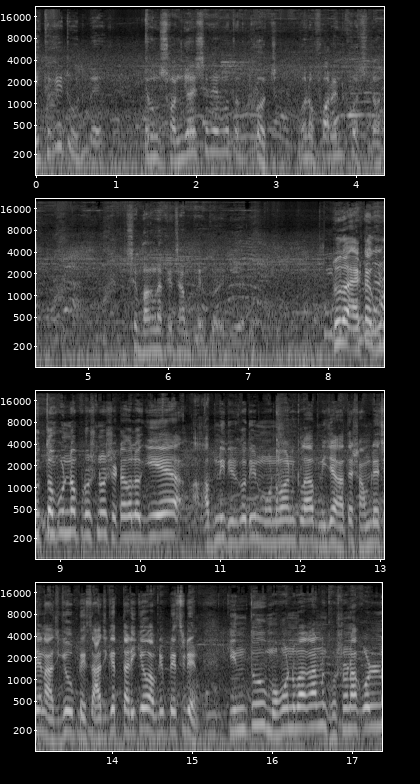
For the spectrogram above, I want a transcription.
এই থেকেই তো উঠবে। এবং সঞ্জয় সেনের মতন কোচ কোনো ফরেন কোচ নয়। সে বাংলাকে চ্যাম্পিয়ন করে দিয়ে। একটা গুরুত্বপূর্ণ প্রশ্ন, সেটা হলো গিয়ে আপনি দীর্ঘদিন মোহনবাগান ক্লাব নিজে হাতে সামলেছেন, আজকেও আজকের তারিখেও আপনি প্রেসিডেন্ট কিন্তু মোহনবাগান ঘোষণা করল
